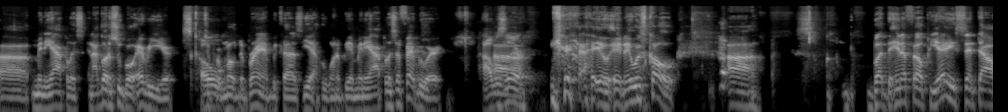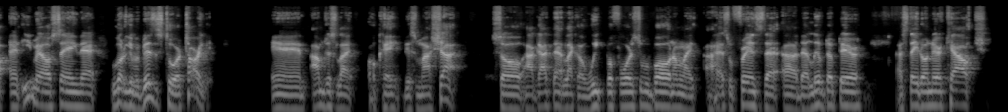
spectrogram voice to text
uh, Minneapolis. And I go to Super Bowl every year to promote the brand because, yeah, who want to be in Minneapolis in February? I was uh, there. it, it, was cold. Uh, but the NFLPA sent out an email saying that we're going to give a business tour Target. And I'm just like, okay, this is my shot. So I got that like a week before the Super Bowl, and I'm like, I had some friends that uh, that lived up there. I stayed on their couch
